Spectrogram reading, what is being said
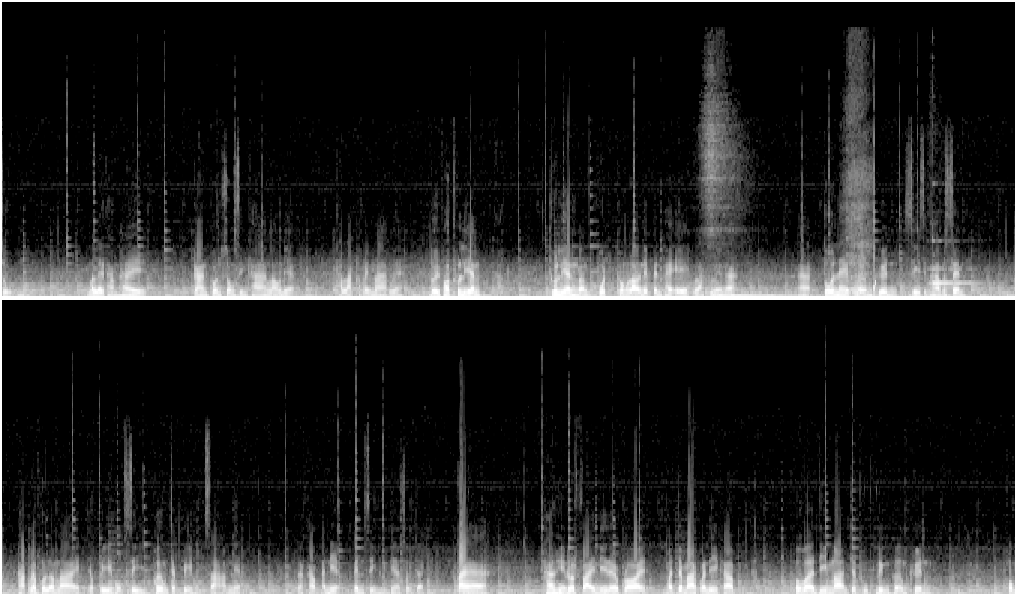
ศูนย์ มันเลยทำให้การขนส่งสินค้าของเราเนี่ยทะลักเข้าไปมากเลย โดยเฉพาะทุเรียน ทุเรียนมังคุดของเราเนี่ยเป็นพระเอกหลักเลยนะฮะตัวเลขเพิ่มขึ้น 45% ผักและผลไม้จากปี 64 เพิ่มจากปี 63 เนี่ยนะครับ อันนี้เป็นสิ่งหนึ่งที่น่าสนใจ แต่ถ้ามีรถไฟนี้เรียบร้อย มันจะมากกว่านี้ครับ เพราะว่าดีมานจะถูกดึงเพิ่มขึ้น ผม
